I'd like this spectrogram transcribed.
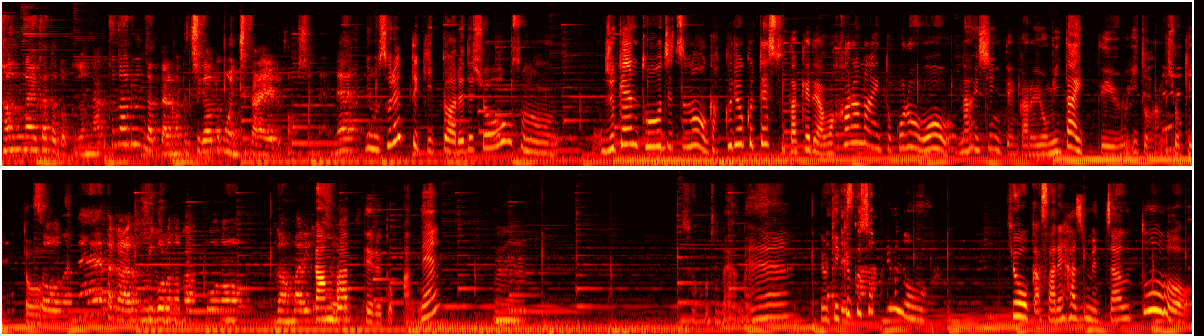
考え方とかがなくなるんだったらまた違うところに力入れるかもしれないね。でもそれってきっとあれでしょ？その受験当日の学力テストだけではわからないところを内申点から読みたいっていう意図なんでしょきっと。そうだね。だから日頃の学校の頑張り頑張ってるとかね。ううんん、そういうことだよね。でも結局そういうのを評価され始めちゃうと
